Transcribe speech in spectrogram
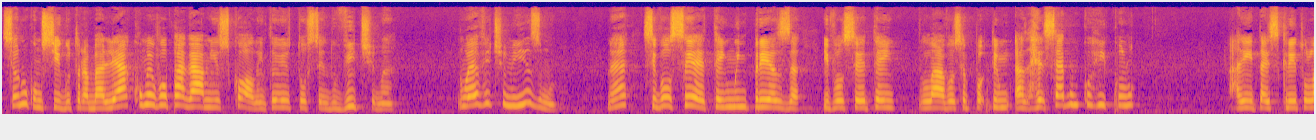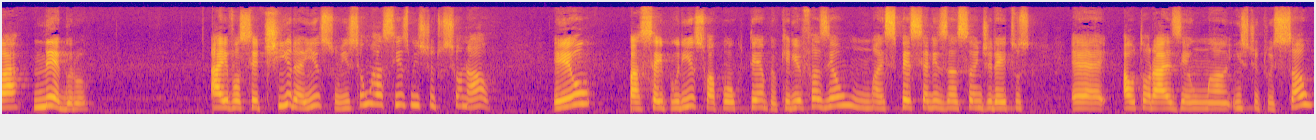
Se eu não consigo trabalhar, como eu vou pagar a minha escola? Então eu estou sendo vítima? Não é vitimismo. Né? Se você tem uma empresa e você tem lá, você tem, ah, recebe um currículo, aí está escrito lá negro. Aí você tira isso, isso é um racismo institucional. Eu passei por isso há pouco tempo, eu queria fazer uma especialização em direitos eh, autorais em uma instituição.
